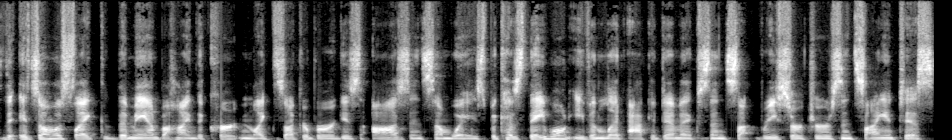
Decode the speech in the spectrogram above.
the, it's almost like the man behind the curtain like zuckerberg is oz in some ways because they won't even let academics and researchers and scientists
